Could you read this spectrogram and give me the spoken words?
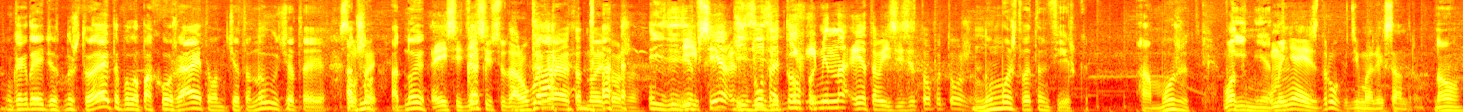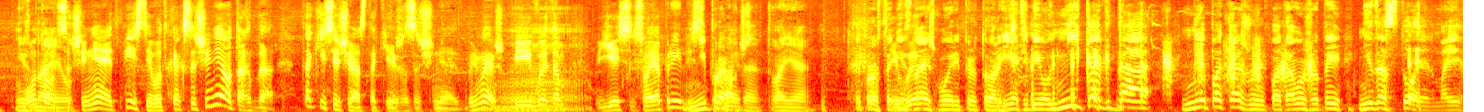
Ну, когда идет, ну что, а это было похоже, а это он что-то, ну, что-то... Слушай, одно, одно, ACDC как- всю дорогу Да, играют одно да. и то же. И все и ждут от них именно этого, и ZZ Топы тоже. Ну, может, в этом фишка. А может Вот и нет. у меня есть друг Дима Александров. Ну, не вот знаю. он сочиняет песни, вот как сочинял тогда, так и сейчас такие же сочиняет, понимаешь? И в этом есть своя прелесть. Неправда понимаешь? твоя. Ты просто И не вы- знаешь мой репертуар. И Я тебе его никогда не покажу, потому что ты недостоин моих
